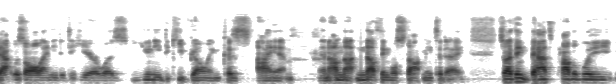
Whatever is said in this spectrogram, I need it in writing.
That was all I needed to hear was, You need to keep going because I am. And I'm not, nothing will stop me today. So I think that's probably,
